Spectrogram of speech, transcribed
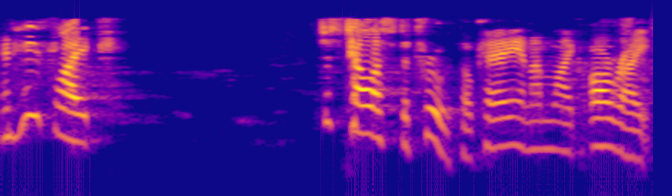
And he's like, "Just tell us the truth, okay?" And I'm like, "All right."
